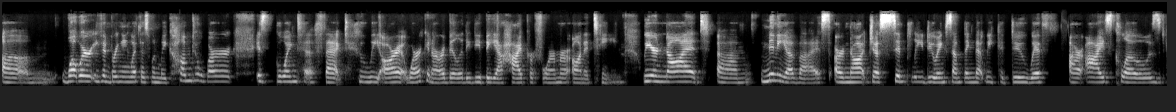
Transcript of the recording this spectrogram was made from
um, what we're even bringing with us when we come to work, is going to affect who we are at work and our ability to be a high performer on a team. We are not, um, many of us are not just simply doing something that we could do with our eyes closed,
